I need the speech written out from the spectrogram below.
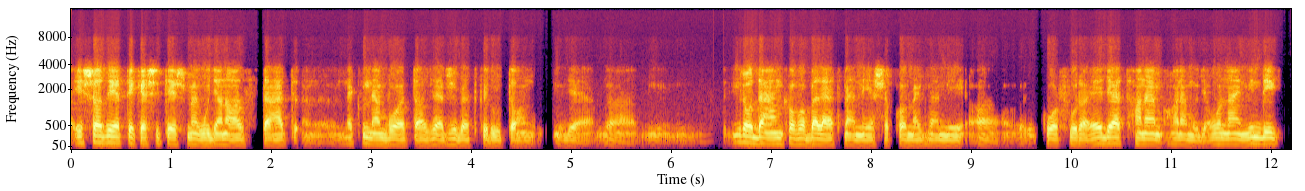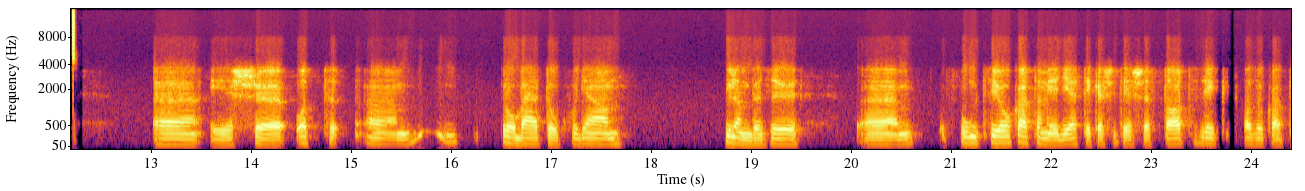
és az értékesítés meg ugyanaz, tehát nekünk nem volt az Erzsébet körúton ugye irodánk, ahova be lehet menni, és akkor megvenni a korfura jegyet, hanem, hanem ugye online mindig, és ott próbáltuk ugye a különböző funkciókat, ami egy értékesítéshez tartozik, azokat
